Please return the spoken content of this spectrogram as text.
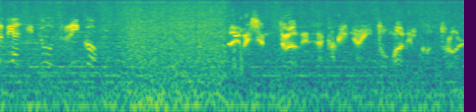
Pierde altitud, Rico. Debes entrar en la cabina y tomar el control.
